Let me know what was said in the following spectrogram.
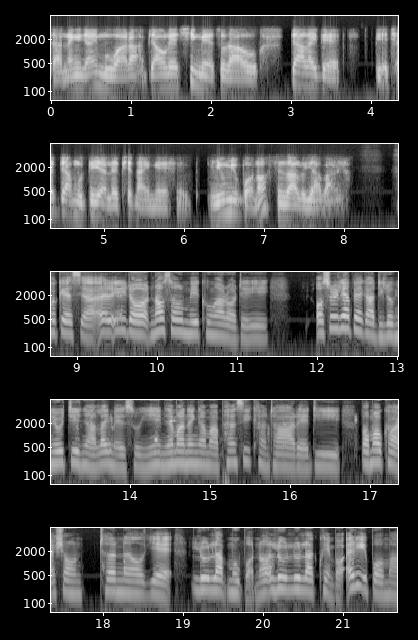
ဒါနိုင်ငံခြားရေးမူဝါဒအပြောင်းလဲရှိမယ်ဆိုတာကိုပြလိုက်တဲ့ ဒီအချက်ပြမှုတရက်လည်းဖြစ်နိုင်တယ်မျိုးမျိုးပေါ့နော်စဉ်းစားလို့ရပါတယ်ဟုတ်ကဲ့ဆရာအဲ့တော့နောက်ဆုံးမေးခွန်းကတော့ဒီဩစတြေးလျဘက်ကဒီလိုမျိုးကြီးညာလိုက်မယ်ဆိုရင်မြန်မာနိုင်ငံမှာဖမ်းဆီးခံထားရတဲ့ဒီပမောက်ခရှွန် tunnel ရဲ့လူလပ်မှုပေါ့နော်လူလူလပ်ခွင့်ပေါ့အဲ့ဒီအပေါ်မှာ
